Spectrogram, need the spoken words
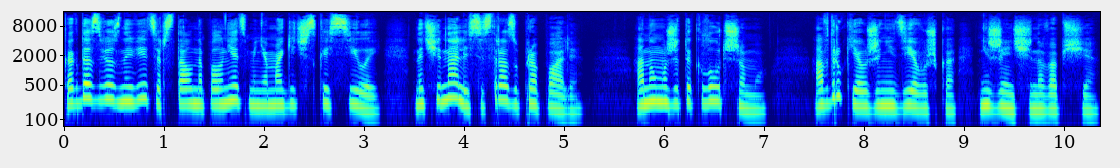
«Когда звездный ветер стал наполнять меня магической силой. Начинались и сразу пропали. Оно, может, и к лучшему. А вдруг я уже не девушка, не женщина вообще?»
